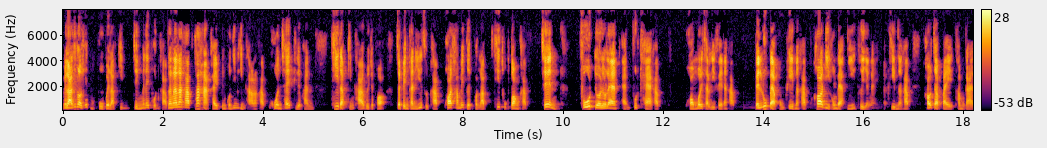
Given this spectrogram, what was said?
เวลาที่เราใช้ผงฟูไปดับกลิ่นจึงไม่ได้ผลครับดังนั้นนะครับถ้าหากใครเป็นคนที่มีกลิ่นเท้านะครับควรใช้ผลิตภัณฑ์ที่ดับกลิ่นเท้าโดยเฉพาะจะเป็นการดีที่สุดครับเพราะทำให้เกิดผลลัพธ์ที่ถูกต้องครับ เช่น Food d e o d o r a n t and Food Care ครับของบริษัทรีเฟสนะครับ เป็นรูปแบบของครีมนะครับ ข้อดีของแบบนี้คือยังไงครีมนะครับเขาจะไปทำการ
